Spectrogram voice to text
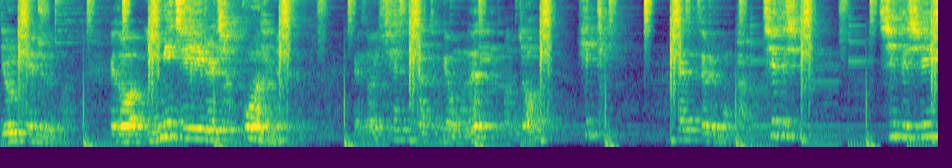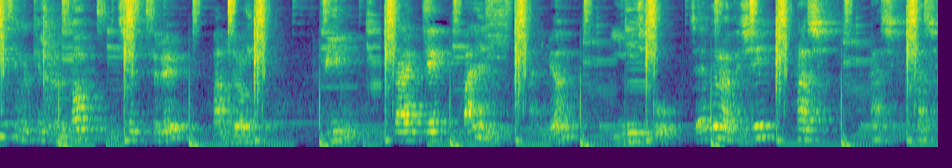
이렇게 해주는 거야. 그래서 이미지를 잡고 하는 연습. 그래서 이 체스트 같은 경우는 먼저 히팅. 체스트를 뭔가 치듯이 치듯이 생각해주면서 이 체스트를 만들어주는 거. 위로 짧게 빨리 아니면 이미지로 잽을 하듯이 하나씩 하나씩 하나씩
